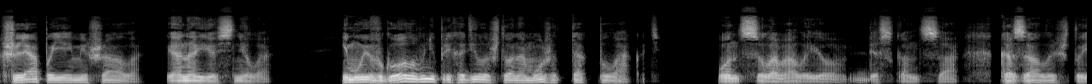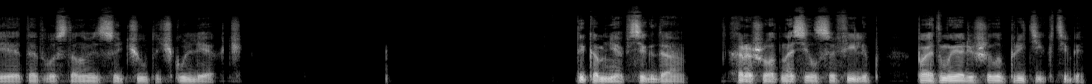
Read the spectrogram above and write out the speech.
Шляпа ей мешала, и она ее сняла. Ему и в голову не приходило, что она может так плакать. Он целовал ее без конца. Казалось, что ей от этого становится чуточку легче. Ты ко мне всегда хорошо относился, Филипп, поэтому я решила прийти к тебе.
